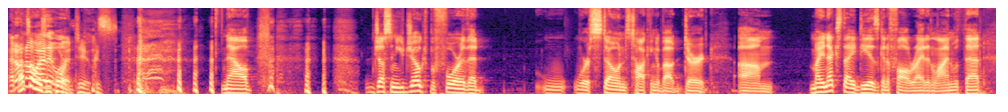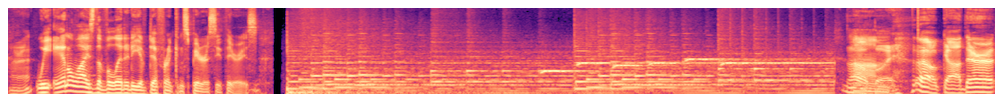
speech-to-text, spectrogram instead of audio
I don't That's know why they would. too, because now Justin, you joked before that we're stoned talking about dirt. Um my next idea is going to fall right in line with that. All right. We analyze the validity of different conspiracy theories. Oh Um, boy. Oh god. They're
